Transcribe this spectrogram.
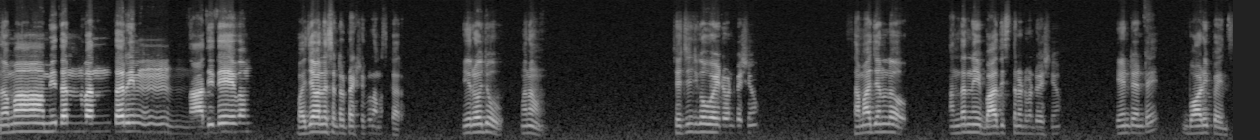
నమామి ధన్వంతరిం ఆదిదేవం వైద్యవల్లి సెంటర్ ప్రేక్షకులు నమస్కారం. ఈరోజు మనం చర్చించుకోబోయేటువంటి విషయం సమాజంలో అందరినీ బాధిస్తున్నటువంటి విషయం. ఏంటంటే బాడీ పెయిన్స్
